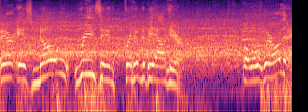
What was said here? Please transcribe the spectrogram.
There is no reason for him to be out here. Oh, well, where are they?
